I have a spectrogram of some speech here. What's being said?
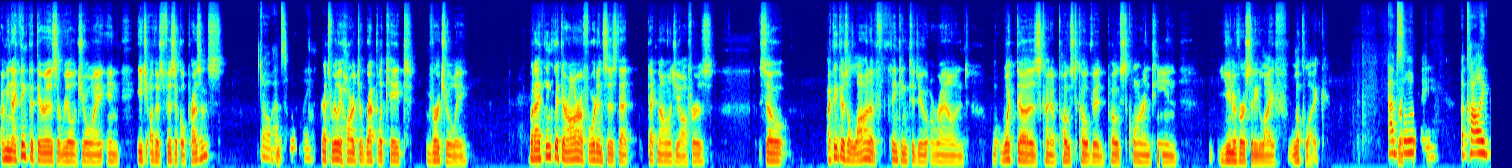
I mean, I think that there is a real joy in each other's physical presence. Oh, absolutely. That's really hard to replicate virtually. But I think that there are affordances that technology offers. So I think there's a lot of thinking to do around what does kind of post COVID, post quarantine university life look like? Absolutely. A colleague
